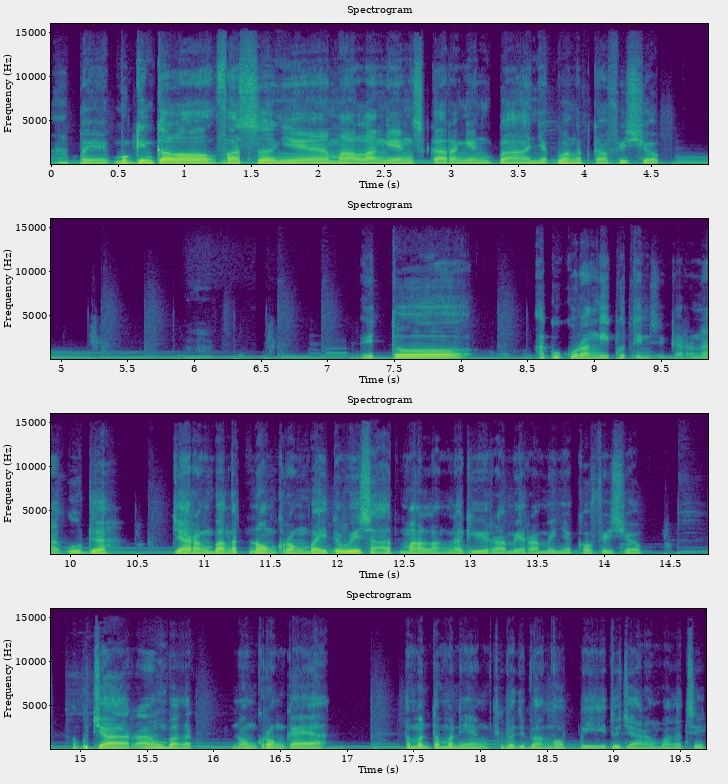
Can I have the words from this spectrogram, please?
apa ya mungkin kalau fasenya Malang yang sekarang yang banyak banget coffee shop Hmm. itu aku kurang ngikutin sih karena aku udah jarang banget nongkrong by the way saat Malang lagi rame-ramenya coffee shop. Aku jarang banget nongkrong kayak teman-teman yang tiba-tiba ngopi itu jarang banget sih.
